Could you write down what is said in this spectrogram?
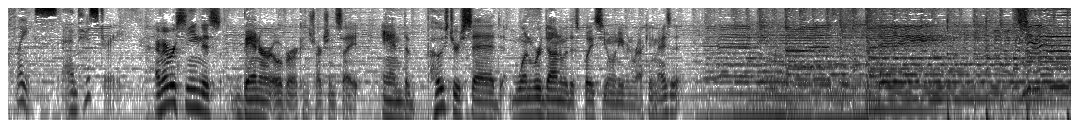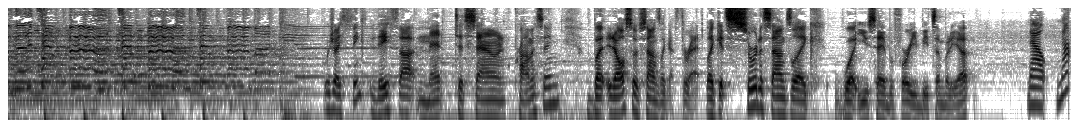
place and history. I remember seeing this banner over a construction site, and the poster said, When we're done with this place, you won't even recognize it. Which I think they thought meant to sound promising, but it also sounds like a threat. Like it sort of sounds like what you say before you beat somebody up. Now, not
